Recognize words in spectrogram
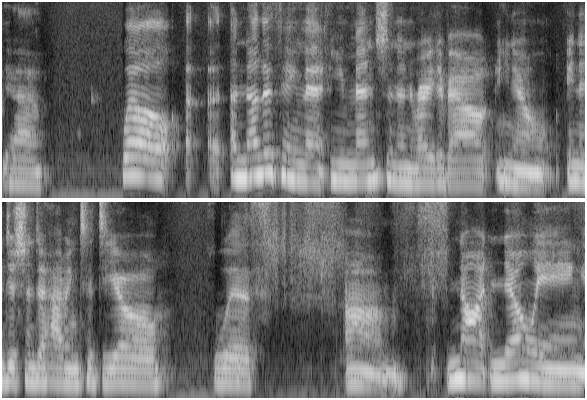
Yeah. Well, another thing that you mention and write about, you know, in addition to having to deal with um, not knowing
